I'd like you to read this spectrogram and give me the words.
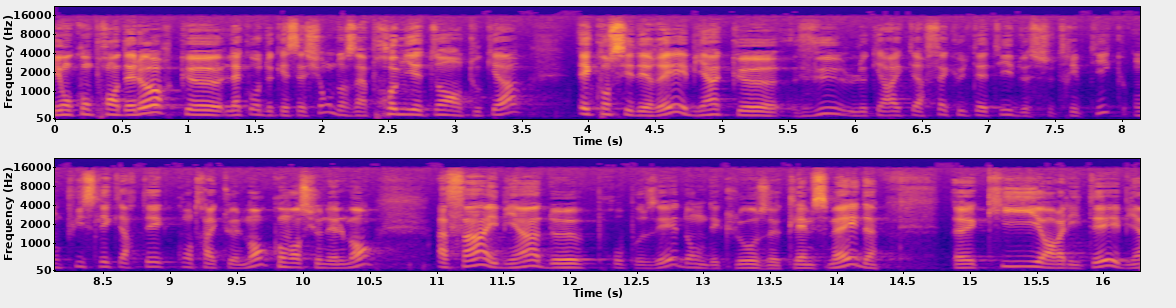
Et on comprend dès lors que la Cour de cassation, dans un premier temps en tout cas, est considérée eh bien, que, vu le caractère facultatif de ce triptyque, on puisse l'écarter contractuellement, conventionnellement, afin eh de proposer donc, des clauses claims made euh, qui, en réalité, eh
